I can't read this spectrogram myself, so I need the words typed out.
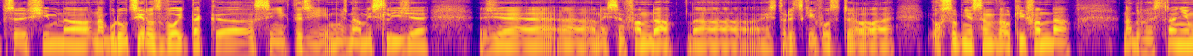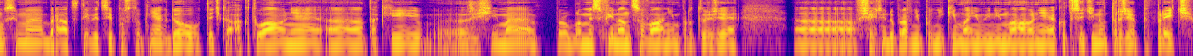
především na, na budoucí rozvoj, tak si někteří možná myslí, že, že nejsem fanda historických vozidel, ale osobně jsem velký fanda. Na druhé straně musíme brát ty věci postupně, jak jdou. Teďka aktuálně taky řešíme problémy s financováním, protože všechny dopravní podniky mají minimálně jako třetinu tržeb pryč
